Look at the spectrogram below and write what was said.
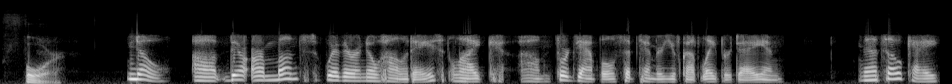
for? No. Uh, there are months where there are no holidays, like, um, for example, September, you've got Labor Day, and that's okay.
